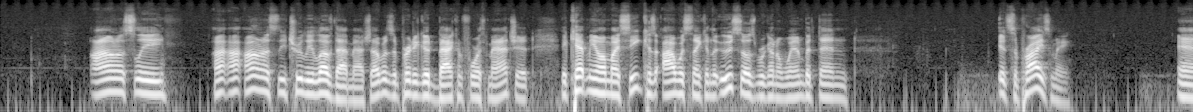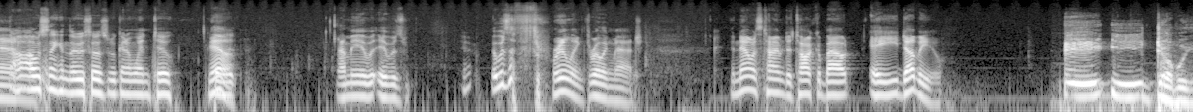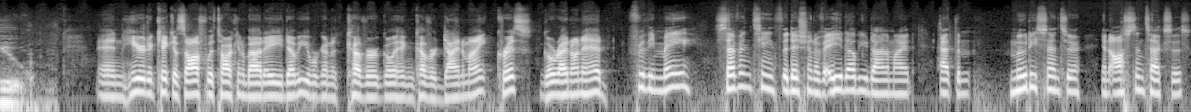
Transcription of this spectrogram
I honestly, I, I honestly truly love that match. That was a pretty good back and forth match. It it kept me on my seat because I was thinking the Usos were going to win, but then it surprised me. And I I was thinking the Usos were gonna win too. yeah, but I mean, it, wa- it was it was a thrilling, thrilling match. And now it's time to talk about E AEW. AEW. And here to kick us off with talking about AEW, we're going to cover, go ahead and cover Dynamite. Chris, go right on ahead. for the May 17th edition of AEW Dynamite at the Moody Center in Austin, Texas.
